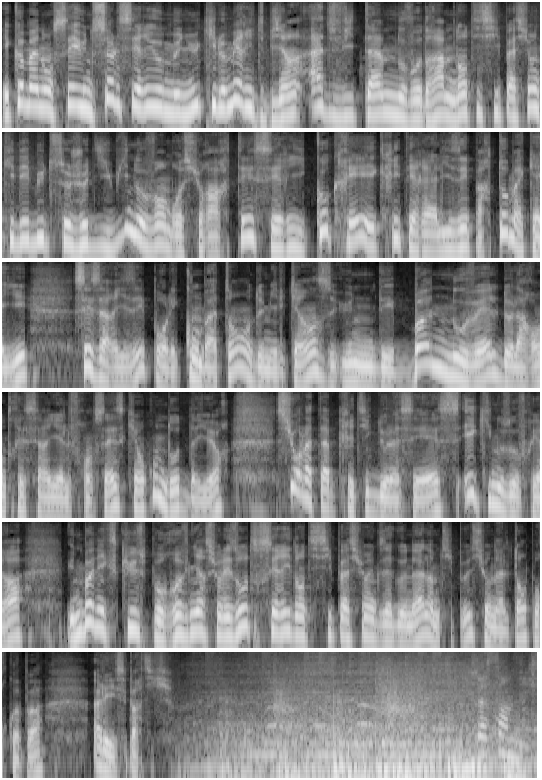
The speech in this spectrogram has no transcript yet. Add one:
Et comme annoncé, une seule série au menu qui le mérite bien, Ad Vitam, nouveau drame d'anticipation qui débute ce jeudi 8 novembre sur Arte, série co-créée, écrite et réalisée par Thomas Caillé, césarisée pour les combattants en 2015, une des bonnes nouvelles de la rentrée sérielle française, qui en compte d'autres d'ailleurs, sur la table critique de la CS et qui nous offrira une bonne excuse pour revenir sur les autres séries d'anticipation hexagonale, un petit peu si on a le temps, pourquoi pas. Allez, c'est parti. 70,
